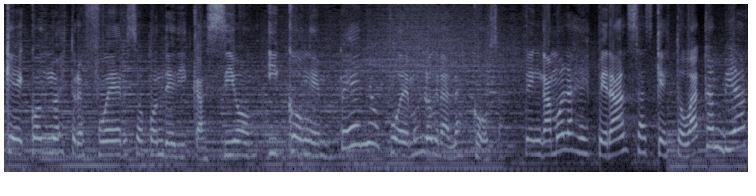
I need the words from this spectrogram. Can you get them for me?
que con nuestro esfuerzo, con dedicación y con empeño podemos lograr las cosas. Tengamos las esperanzas que esto va a cambiar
